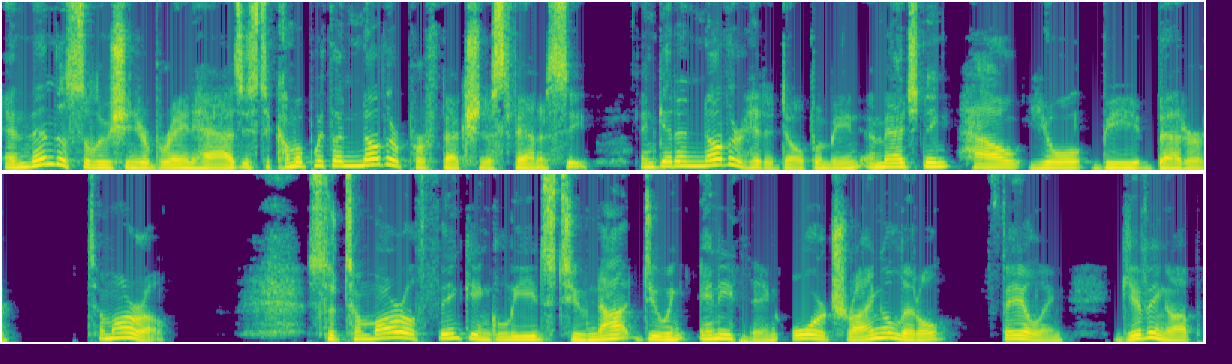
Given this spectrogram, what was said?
And then the solution your brain has is to come up with another perfectionist fantasy and get another hit of dopamine, imagining how you'll be better tomorrow. So, tomorrow thinking leads to not doing anything or trying a little, failing, giving up.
